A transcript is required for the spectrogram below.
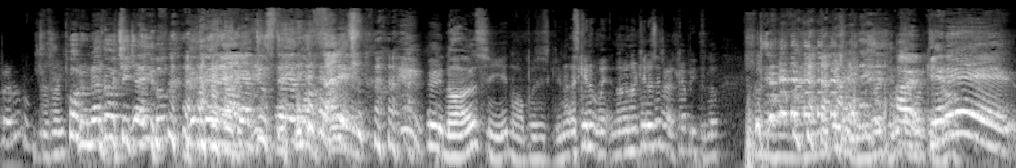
pero yo soy... Por una noche ya dijo, me que ustedes mortales. Eh, No, sí, no, pues es que no, es que no, me- no, no quiero cerrar el capítulo. A ver, tiene.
